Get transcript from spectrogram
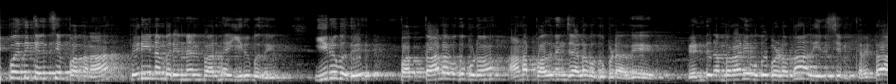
இப்போ இதுக்கு எல்சிஎம் பார்த்தோன்னா பெரிய நம்பர் என்னன்னு பாருங்க இருபது. இருபது பத்தால வகுப்படும் ஆனால் பதினஞ்சால வகுப்படாது. ரெண்டு நம்பராலையும் வகுப்பட தான் அது எல்சிஎம் கரெக்டா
